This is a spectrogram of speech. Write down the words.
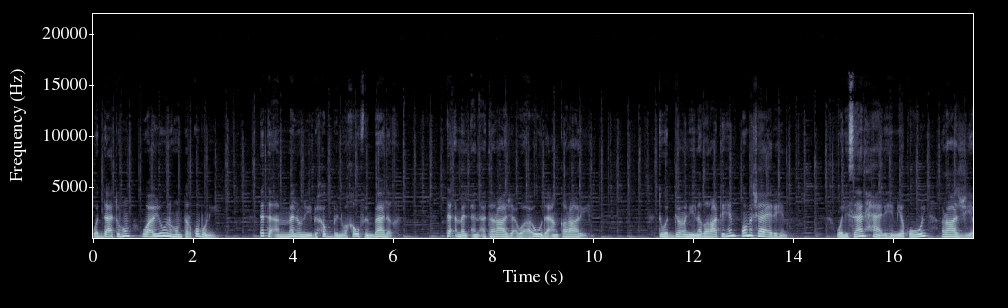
ودعتهم وعيونهم ترقبني تتأملني بحب وخوف بالغ. تأمل أن أتراجع وأعود عن قراري. تودعني نظراتهم ومشاعرهم. ولسان حالهم يقول راجيا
